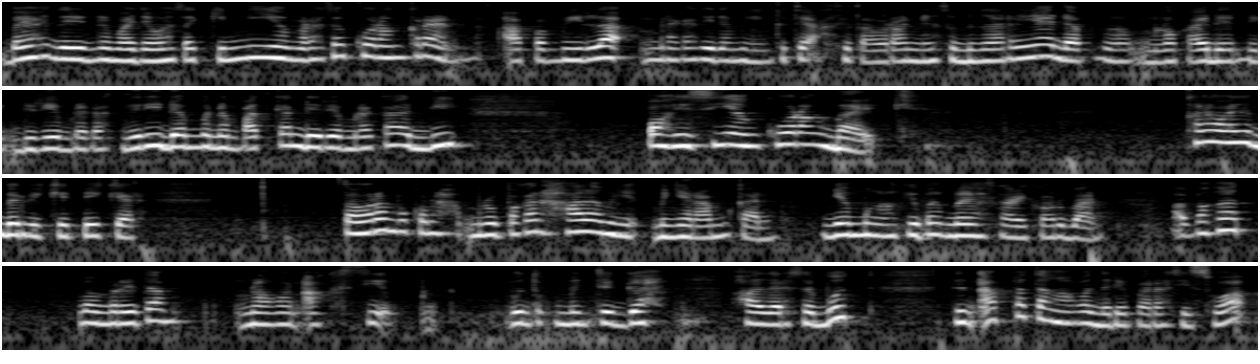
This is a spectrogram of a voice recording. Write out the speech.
banyak dari remaja masa kini yang merasa kurang keren apabila mereka tidak mengikuti aksi tawuran yang sebenarnya dapat melukai diri, diri mereka sendiri dan menempatkan diri mereka di posisi yang kurang baik. Karena masih berpikir-pikir, tawuran merupakan hal yang menyeramkan yang mengakibatkan banyak sekali korban. Apakah pemerintah melakukan aksi untuk mencegah hal tersebut dan apa tanggapan dari para siswa?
